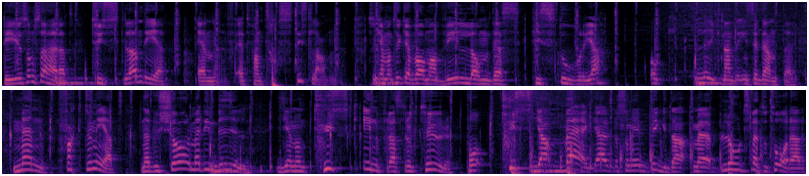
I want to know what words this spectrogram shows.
Det är ju som så här att Tyskland är en, ett fantastiskt land. Så kan man tycka vad man vill om dess historia och liknande incidenter. Men faktum är att när du kör med din bil genom tysk infrastruktur på tyska vägar som är byggda med blod, svett och tårar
